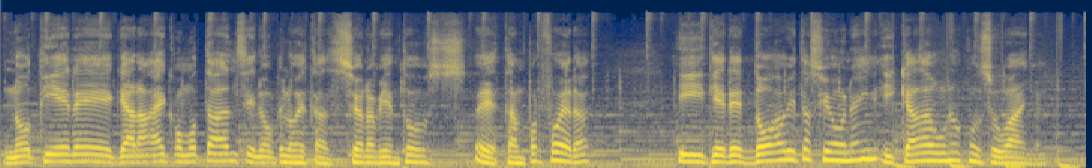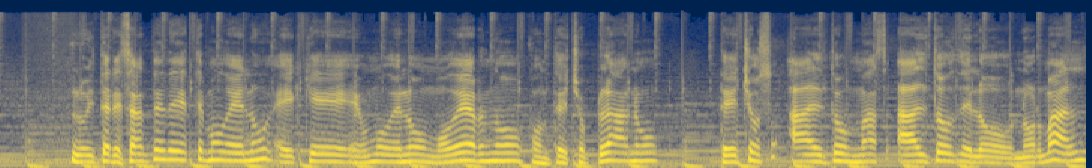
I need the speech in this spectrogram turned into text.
No tiene garaje como tal, sino que los estacionamientos están por fuera. Y tiene dos habitaciones y cada uno con su baño. Lo interesante de este modelo es que es un modelo moderno, con techo plano, techos altos, más altos de lo normal.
